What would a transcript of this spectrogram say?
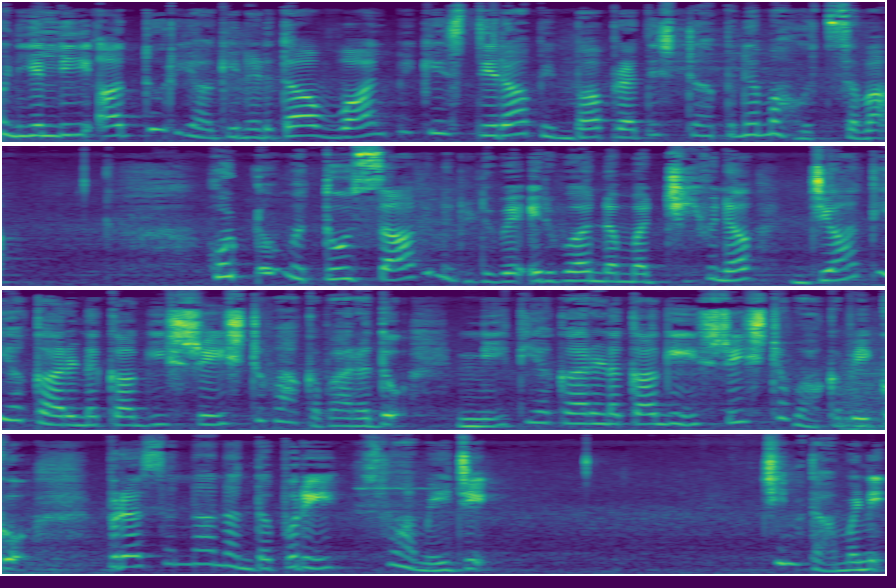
ಚಿಂತಾಮಣಿಯಲ್ಲಿ ಅದ್ದೂರಿಯಾಗಿ ನಡೆದ ವಾಲ್ಮೀಕಿ ಸ್ಥಿರಾಬಿಂಬ ಪ್ರತಿಷ್ಠಾಪನಾ ಮಹೋತ್ಸವ. ಹುಟ್ಟು ಮತ್ತು ಸಾವಿನ ನಡುವೆ ಇರುವ ನಮ್ಮ ಜೀವನ ಜಾತಿಯ ಕಾರಣಕ್ಕಾಗಿ ಶ್ರೇಷ್ಠವಾಗಬಾರದು, ನೀತಿಯ ಕಾರಣಕ್ಕಾಗಿ ಶ್ರೇಷ್ಠವಾಗಬೇಕು. ಪ್ರಸನ್ನಾನಂದಪುರಿ, ಸ್ವಾಮೀಜಿ. ಚಿಂತಾಮಣಿ,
